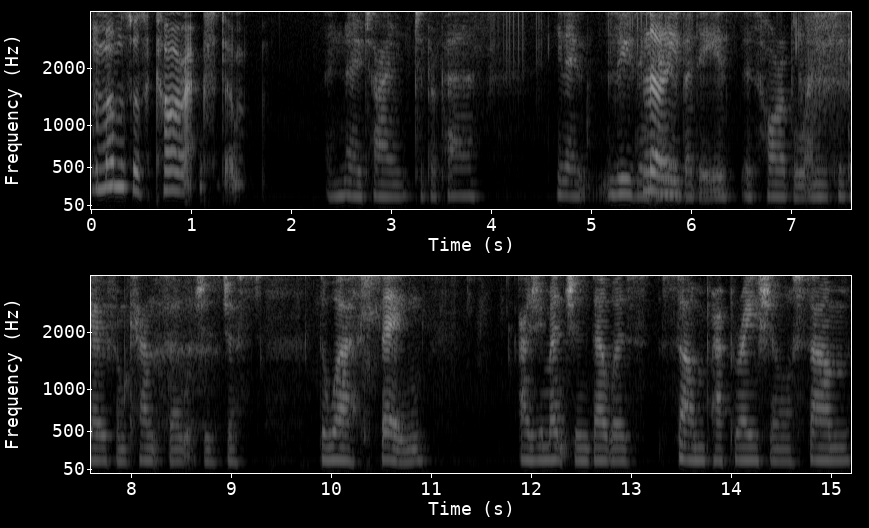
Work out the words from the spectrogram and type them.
My mum's was a car accident. And no time to prepare. You know, losing No. anybody is, is horrible, and to go from cancer, which is just the worst thing. As you mentioned, there was some preparation or some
